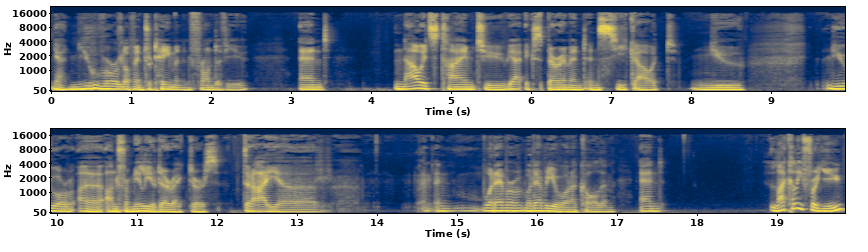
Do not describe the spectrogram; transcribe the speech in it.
yeah, new world of entertainment in front of you. And now it's time to yeah, experiment and seek out new new or uh, unfamiliar directors. Dreyer, and, and whatever whatever you want to call them. And luckily for you,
